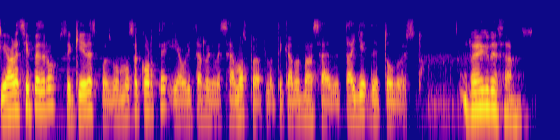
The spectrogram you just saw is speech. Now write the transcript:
Y ahora sí, Pedro, si quieres, pues vamos a corte y ahorita regresamos para platicar más a detalle de todo esto. Regresamos.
